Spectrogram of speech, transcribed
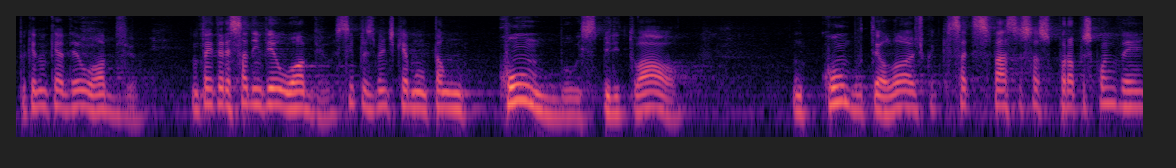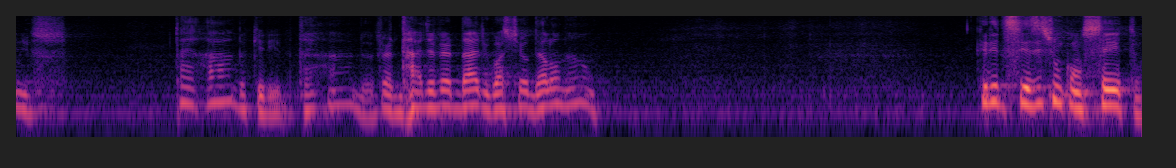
Porque não quer ver o óbvio. Não está interessado em ver o óbvio. Simplesmente quer montar um combo espiritual, um combo teológico que satisfaça os seus próprios convênios. Está errado, querido, está errado. A verdade é verdade, goste eu dela ou não. Querido, se existe um conceito,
